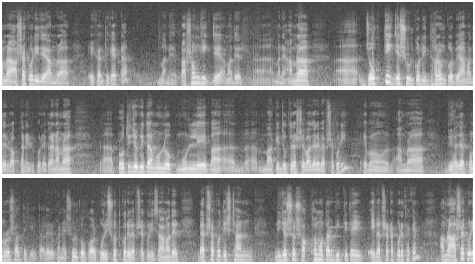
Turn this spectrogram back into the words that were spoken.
আমরা আশা করি যে আমরা এখান থেকে একটা মানে প্রাসঙ্গিক যে আমাদের মানে আমরা যৌক্তিক যে শুল্ক নির্ধারণ করবে আমাদের রপ্তানির উপরে, কারণ আমরা প্রতিযোগিতামূলক মূল্যে বা মার্কিন যুক্তরাষ্ট্রের বাজারে ব্যবসা করি এবং আমরা দুই হাজার পনেরো সাল থেকেই তাদের ওখানে শুল্ক কর পরিশোধ করে ব্যবসা করি। সো আমাদের ব্যবসা প্রতিষ্ঠান নিজস্ব সক্ষমতার ভিত্তিতে এই ব্যবসাটা করে থাকেন। আমরা আশা করি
